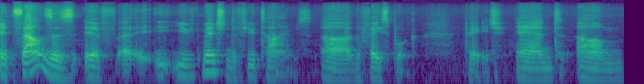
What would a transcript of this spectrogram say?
It sounds as if uh, y- you've mentioned a few times uh, the Facebook page, and um,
